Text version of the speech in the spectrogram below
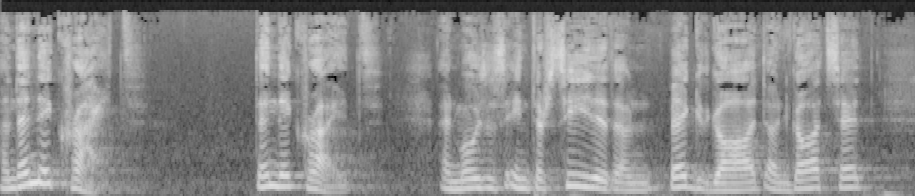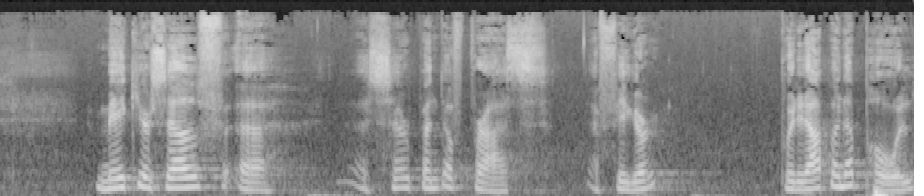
And then they cried. Then they cried. And Moses interceded and begged God, and God said, Make yourself a, a serpent of brass, a figure, put it up on a pole,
